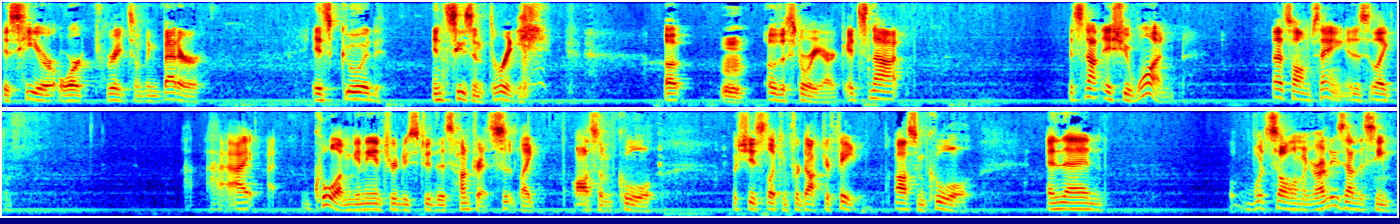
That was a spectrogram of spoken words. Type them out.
is here or create something better is good in season three of, hmm. of the story arc. It's not. It's not issue one. That's all I'm saying. Is like I, I cool. I'm getting introduced to this huntress. Like awesome, cool. She's looking for Doctor Fate. Awesome, cool. And then what? Solomon Grundy's on the scene.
